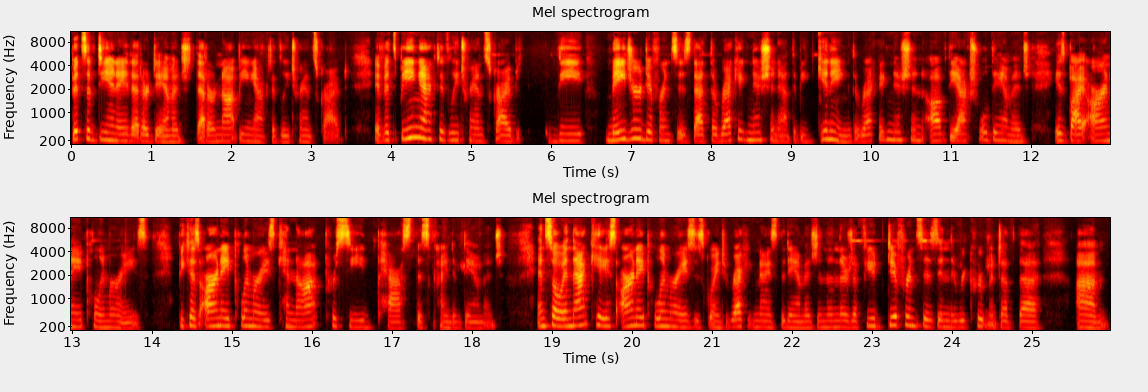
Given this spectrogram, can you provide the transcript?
bits of DNA that are damaged that are not being actively transcribed. If it's being actively transcribed, the major difference is that the recognition at the beginning, the recognition of the actual damage is by RNA polymerase because RNA polymerase cannot proceed past this kind of damage. And so in that case, RNA polymerase is going to recognize the damage and then there's a few differences in the recruitment of the um,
